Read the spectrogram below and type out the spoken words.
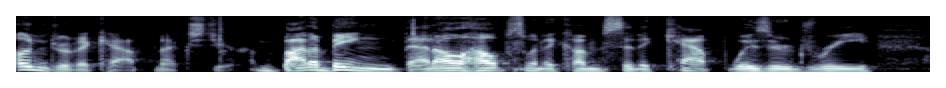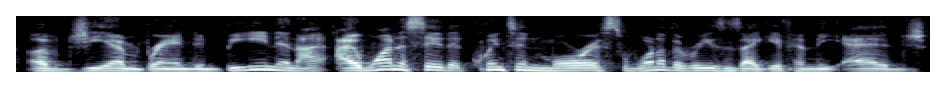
under the cap next year. Bada bing. That all helps when it comes to the cap wizardry of GM Brandon Beane. And I, I want to say that Quintin Morris, one of the reasons I give him the edge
